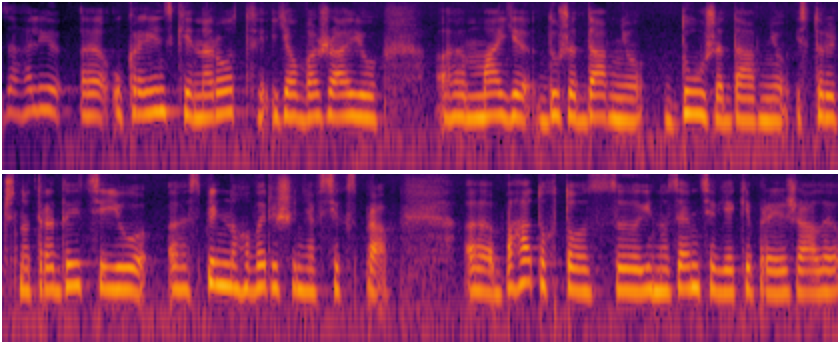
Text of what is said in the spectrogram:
Взагалі, е, український народ, я вважаю, е, має дуже давню, дуже давню історичну традицію е, спільного вирішення всіх справ. Багато хто з іноземців, які приїжджали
